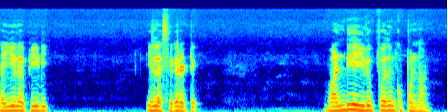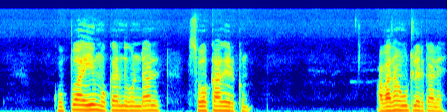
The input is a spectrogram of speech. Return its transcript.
கையில் பீடி இல்லை சிகரெட்டு. வண்டியை இழுப்பதும் குப்பன் தான் குப்பாயும் உட்கார்ந்து கொண்டால் சோக்காக இருக்கும். அவள் தான் வீட்டில் இருக்காளே.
